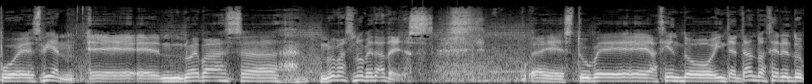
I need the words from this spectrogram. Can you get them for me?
Pues bien, eh, nuevas, eh, nuevas novedades. Eh, estuve haciendo, intentando hacer el,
